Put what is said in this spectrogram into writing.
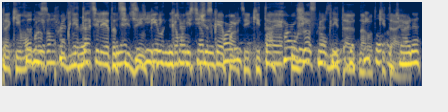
Таким образом, угнетатели этот Си Цзиньпин, Коммунистическая партия Китая, ужасно угнетают народ Китая. Китая.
